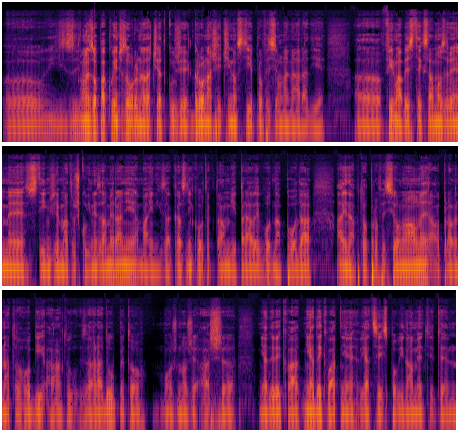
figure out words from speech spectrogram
Uh, len zopakujem, čo som hovoril na začiatku, že gro našej činnosti je profesionálne náradie. Uh, firma Vestech samozrejme s tým, že má trošku iné zameranie, má iných zákazníkov, tak tam je práve vhodná pôda aj na to profesionálne, ale práve na to hobby a na tú záhradu, preto možno, že až neadekvátne viacej spomíname ten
